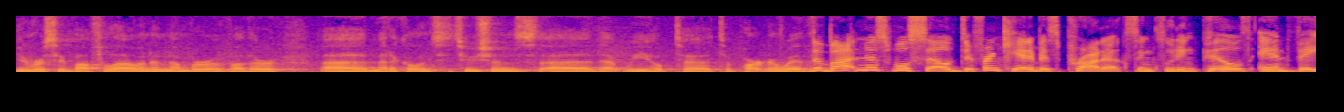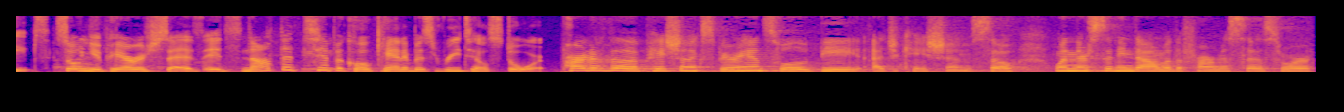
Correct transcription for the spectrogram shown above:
University of Buffalo and a number of other uh, medical institutions uh, that we hope to, to partner with. The botanist will sell different cannabis products, including pills and vapes. Sonia Parrish says it's not the typical cannabis retail store. Part of the patient experience will be education. So when they're sitting down with a pharmacist or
